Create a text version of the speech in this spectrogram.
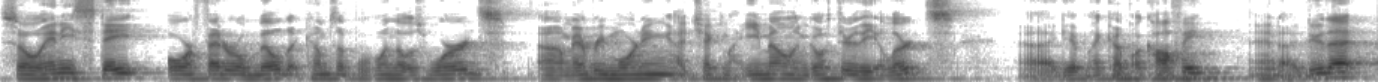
So any state or federal bill that comes up with one of those words, um, every morning I check my email and go through the alerts. Uh, get my cup of coffee and I do that.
